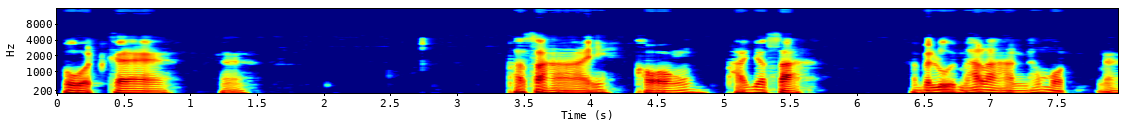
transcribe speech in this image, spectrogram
โปรดแก่พระสหายของพระยศะ บรรลุเป็นพระอรหันต์ทั้งหมดนะ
